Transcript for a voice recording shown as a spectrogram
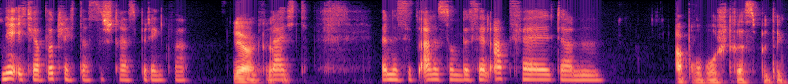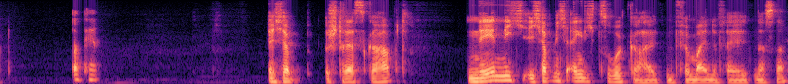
Nee, ich glaube wirklich, dass es stressbedingt war. Ja, Und klar. vielleicht, wenn es jetzt alles so ein bisschen abfällt, dann Apropos stressbedingt. okay. Ich habe Stress gehabt. Nee, nicht. Ich habe mich eigentlich zurückgehalten für meine Verhältnisse.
